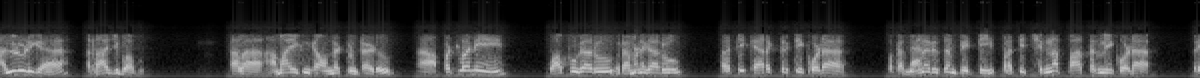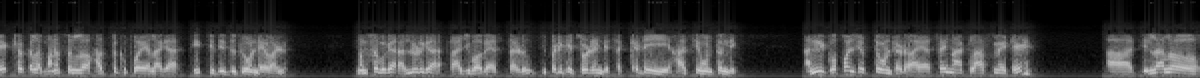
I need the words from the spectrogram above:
అల్లుడిగా రాజుబాబు. చాలా అమాయకంగా ఉన్నట్టుంటాడు. అప్పట్లోనే బాపు గారు రమణ గారు ప్రతి క్యారెక్టర్కి కూడా ఒక మేనరిజం పెట్టి ప్రతి చిన్న పాత్రని కూడా ప్రేక్షకుల మనసుల్లో హత్తుకుపోయేలాగా తీర్చిదిద్దుతూ ఉండేవాళ్ళు. మున్సబు గారు అల్లుడిగా రాజుబాబు వేస్తాడు. ఇప్పటికే చూడండి చక్కటి హాస్యం ఉంటుంది. అన్ని గొప్పలు చెప్తూ ఉంటాడు. ఆ ఎస్ఐ నా క్లాస్మేటే. ఆ జిల్లాలో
